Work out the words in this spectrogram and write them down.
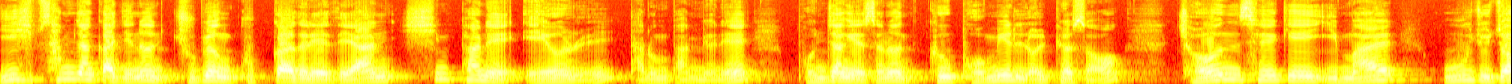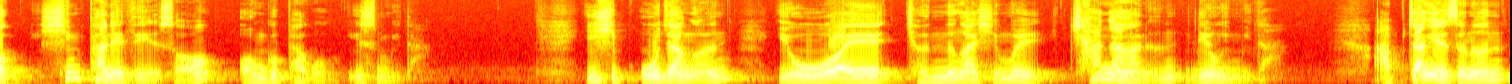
23장까지는 주변 국가들에 대한 심판의 예언을 다룬 반면에 본장에서는 그 범위를 넓혀서 전 세계에 임할 우주적 심판에 대해서 언급하고 있습니다. 25장은 여호와의 전능하심을 찬양하는 내용입니다. 앞장에서는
